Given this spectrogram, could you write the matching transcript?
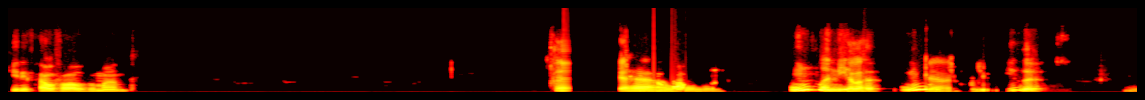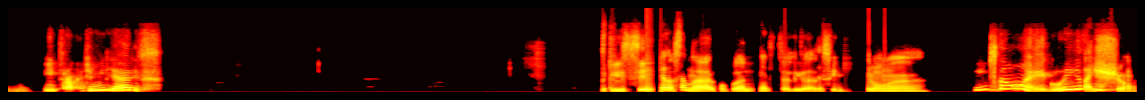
querer salvar os humanos. É, o... Um planeta, um Criaram. tipo de vida, em troca de milhares. Eles se relacionaram com o planeta, tá ligado? Assim, uma Então, é egoísmo. paixão.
